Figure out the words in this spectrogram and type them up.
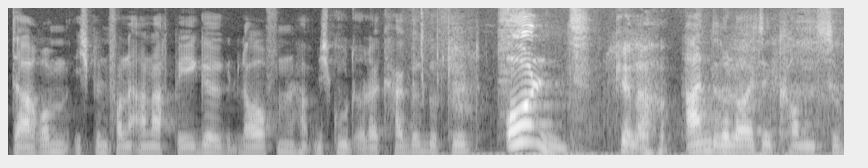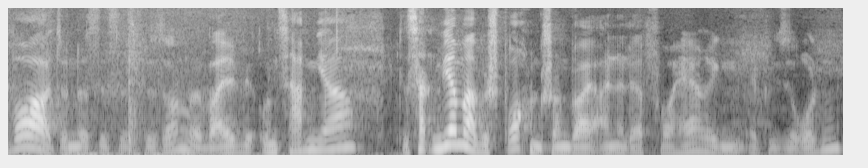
darum, ich bin von A nach B gelaufen, habe mich gut oder kacke gefühlt und genau. andere Leute kommen zu Wort und das ist das Besondere, weil wir uns haben ja, das hatten wir mal besprochen schon bei einer der vorherigen Episoden,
